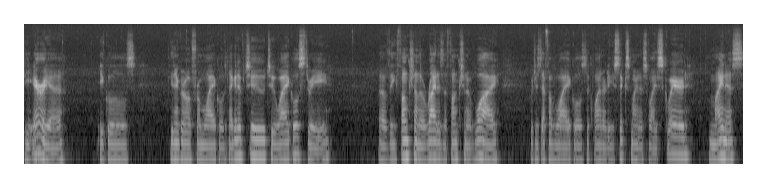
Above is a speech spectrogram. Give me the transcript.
The area equals the integral from y equals negative 2 to y equals 3 of the function on the right is a function of y, which is f of y equals the quantity 6 minus y squared minus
